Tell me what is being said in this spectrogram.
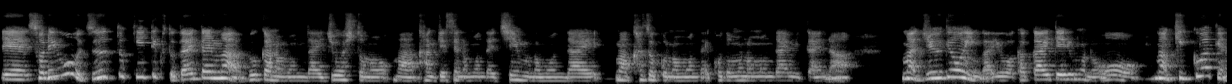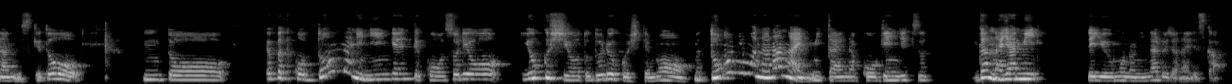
で、それをずっと聞いていくと、大体まあ部下の問題、上司とのまあ関係性の問題、チームの問題、まあ家族の問題、子供の問題みたいな、まあ従業員が要は抱えているものをまあ聞くわけなんですけど、うんと、やっぱこうどんなに人間ってこうそれを良くしようと努力しても、まあ、どうにもならないみたいなこう現実が悩みっていうものになるじゃないですか。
